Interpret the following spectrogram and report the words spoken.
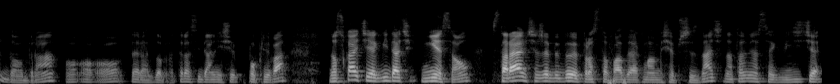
dobra, o, o, o, teraz, dobra, teraz idealnie się pokrywa. No słuchajcie, jak widać, nie są. Starałem się, żeby były prostopadłe, jak mamy się przyznać, natomiast jak widzicie,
